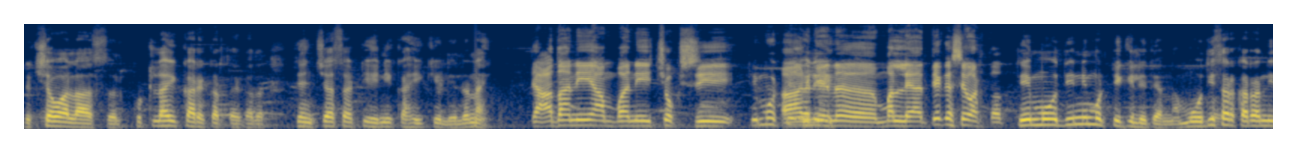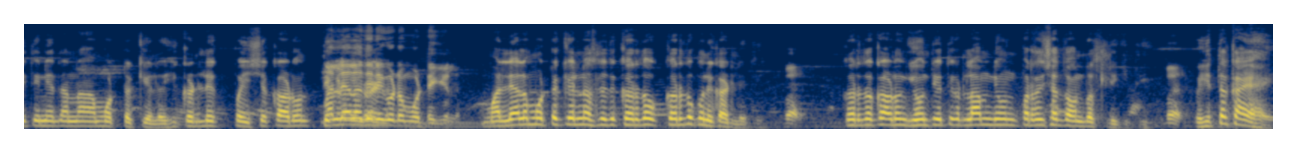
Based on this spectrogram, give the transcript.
रिक्षावाला असेल कुठलाही कार्यकर्ता एखादा त्यांच्यासाठी ह्यांनी काही केलेलं नाही. ते अदानी अंबानी चोक्सी ते मोठे झाले. आणखीन अं, मल्ल्या ते कसे वाटतात? ते मोदींनी मोठे केले त्यांना. मोदी सरकारांनी त्याने त्यांना मोठं केलं. इकडले पैसे काढून मल्ल्याला त्यांनी कुठं मोठे केलं? मल्ल्याला मोठं केलं नसलं ते कर्ज कर्ज कोणी काढले ती? बर. कर्ज काढून घेऊन ते तिकडे लांब नेऊन परदेशात जाऊन बसली किती बर. इथं काय आहे?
